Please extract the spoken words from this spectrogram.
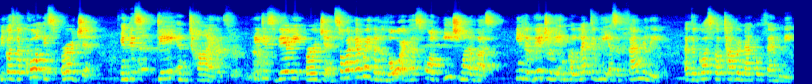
because the call is urgent in this day and time. It is very urgent. So whatever the Lord has called each one of us individually and collectively as a family, as the Gospel Tabernacle family,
